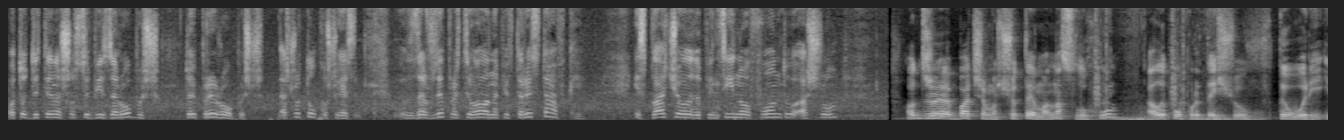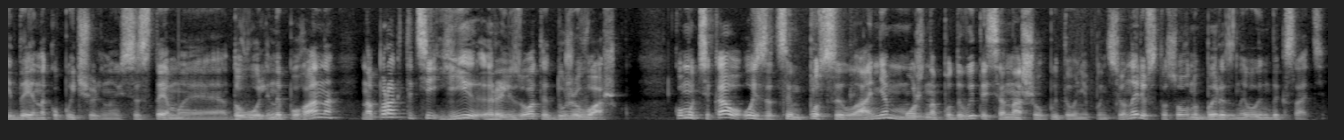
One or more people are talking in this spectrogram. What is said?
Ото дитина, що собі заробиш, то й приробиш. А що толку, що я завжди працювала на півтори ставки і сплачувала до пенсійного фонду. А що? Отже, бачимо, що тема на слуху, але попри те, що в теорії ідея накопичувальної системи доволі непогана, на практиці її реалізувати дуже важко. Кому цікаво, ось за цим посиланням можна подивитися наше опитування пенсіонерів стосовно березневої індексації.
